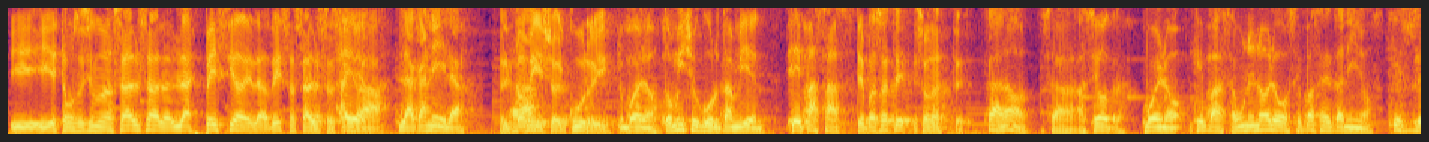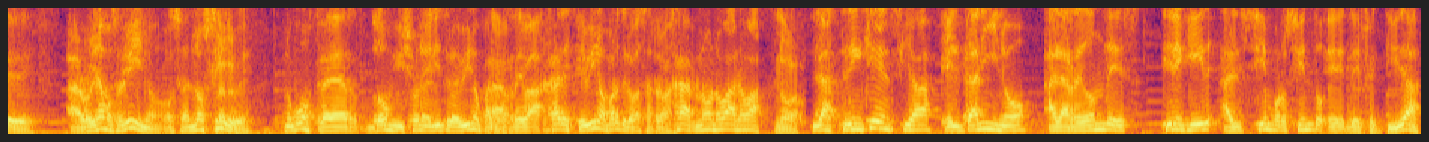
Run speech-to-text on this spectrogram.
y, y estamos haciendo una salsa, la, la especia de, la, de esa salsa. Ahí sería. va, la canela. El ¿Ah? tomillo, el curry. Bueno, tomillo y cur también. Te pasás. Te pasaste, sonaste. Claro, no, o sea, hace otra. Bueno, ¿qué pasa? Un enólogo se pasa de taninos. ¿Qué sucede? Arruinamos el vino, o sea, no Claro. sirve. No podemos traer 2 millones de litros de vino para rebajar este vino, aparte lo vas a rebajar. No, no va, no va. No va. La astringencia, el tanino, a la redondez, tiene que ir al 100% eh, de efectividad.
